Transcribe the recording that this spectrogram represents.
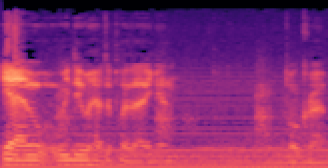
Yeah, we do have to play that again. Bull crap.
